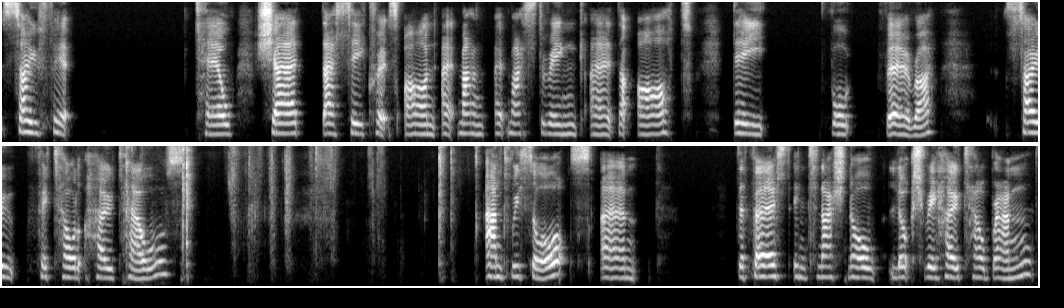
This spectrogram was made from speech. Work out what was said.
Sophie Till shared their secrets on uh, man, uh, mastering the art the for Vera, Sofitel Hotels. And Resorts, um, the first international luxury hotel brand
